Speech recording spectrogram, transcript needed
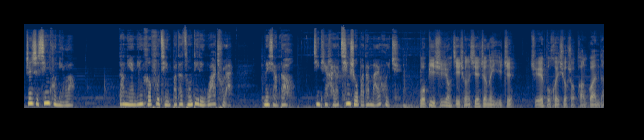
真是辛苦您了。当年您和父亲把他从地里挖出来，没想到今天还要亲手把他埋回去。我必须要继承先生的遗志，绝不会袖手旁观的。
